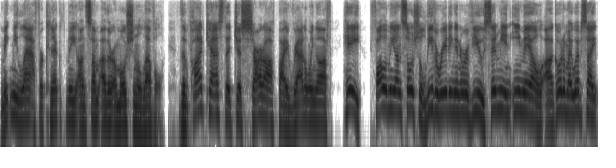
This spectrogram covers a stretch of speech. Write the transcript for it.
Make me laugh or connect with me on some other emotional level. The podcasts that just start off by rattling off, hey, follow me on social, leave a rating and a review, send me an email, uh, go to my website,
